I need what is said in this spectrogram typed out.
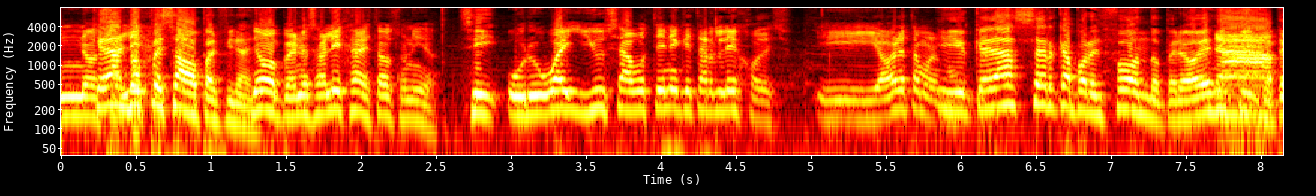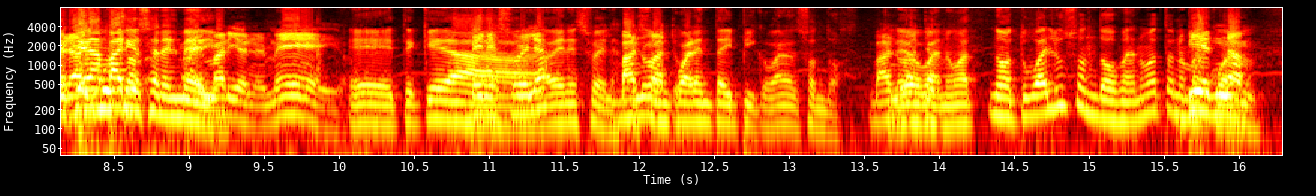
nos Quedan dos aleja- pesados para el final. No, pero nos aleja de Estados Unidos. Sí, Uruguay y USA, vos tenés que estar lejos de eso. Y ahora estamos y quedás cerca por el fondo, pero es Nah, distinto. Te pero hay quedan mucho- varios en el hay medio. varios en el medio. Eh, te queda Venezuela, Venezuela. que Son Vanuatu. 40 y pico, son dos. Vanuatu. Vanuatu- No, Tuvalu son dos, Vanuatu no me Vietnam, acuerdo.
